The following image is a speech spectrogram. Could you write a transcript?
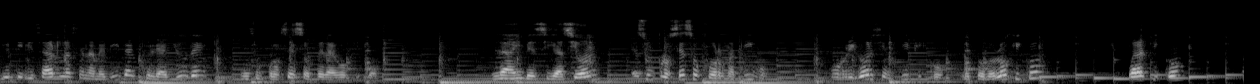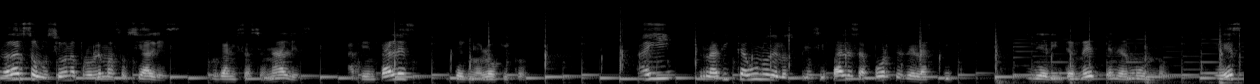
y utilizarlas en la medida que le ayuden en su proceso pedagógico. La investigación es un proceso formativo, con rigor científico, metodológico y práctico para dar solución a problemas sociales, organizacionales, ambientales y tecnológicos. Ahí radica uno de los principales aportes de las TIC y del Internet en el mundo, que es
